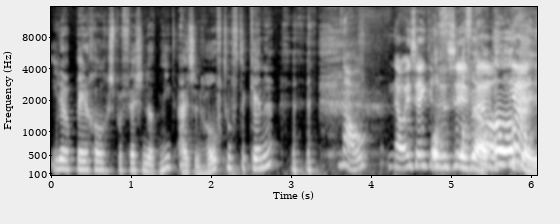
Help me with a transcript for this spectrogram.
iedere pedagogisch professional dat niet uit zijn hoofd hoeft te kennen. Nou, nou in zekere Of- zin of wel? wel. Oh, Ja. oké,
